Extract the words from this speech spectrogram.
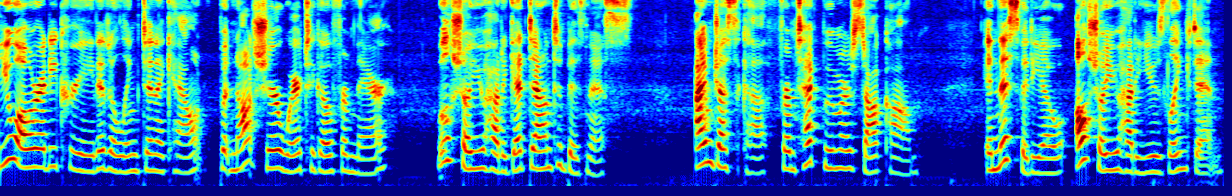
you already created a LinkedIn account but not sure where to go from there? We'll show you how to get down to business. I'm Jessica from techboomers.com. In this video, I'll show you how to use LinkedIn.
